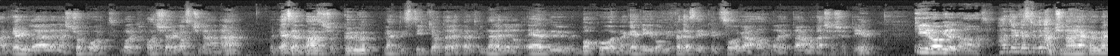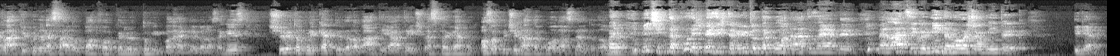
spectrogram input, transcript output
hát gerilla ellenes csoport vagy hadsereg azt csinálná, hogy ezen bázisok körül megtisztítja a terepet, hogy ne legyen ott erdő, vagy bokor, meg egyéb, ami fedezékként szolgálhatna egy támadás esetén. Kivéve a birodalmat. Hát ők ezt ugye nem csinálják meg, mert látjuk, hogy a leszálló platform körül dugikban erdővel az egész, Sőt, ott még kettő darab AT-AT is vesztegek, hogy azok mit csináltak volna, azt nem tudom. Hogy mit csináltak volna, és őzisten jutottak volna át az erdőn. Mert látszik, hogy minden magasabb, mint ők. Igen.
